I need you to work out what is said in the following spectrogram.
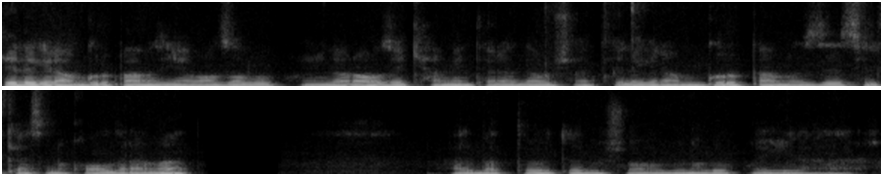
Telegram gruppamizga ham a'zo bo'lib qo'yinglar. Hozir kommentariyada o'sha Telegram gruppamizni silkasini qoldiraman. Albatta o'tib o'sha obuna bo'lib qo'yinglar.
